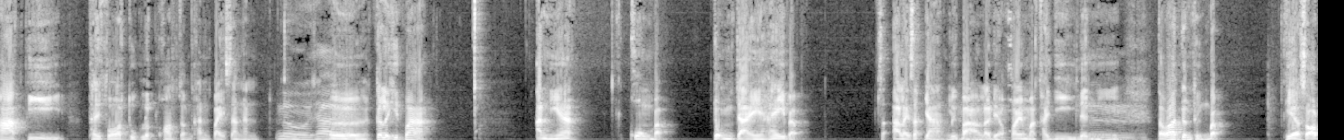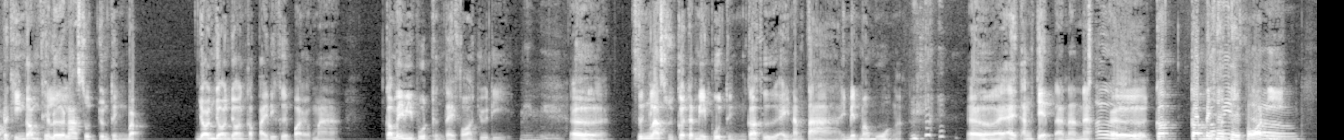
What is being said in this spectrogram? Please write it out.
ภาคที่ ไทฟอสถูกลดความสำคัญไปซะงั้นเออใช่เออ ก็เลยคิดว่า อันเนี้ยคงแบบจงใจให้แบบอะไรสักอย่างหรือเปล่า แล้วเดี๋ยวค่อยมาขยี้เรื่องนี้มแต่ว่าจนถึงแบบ Tears of the Kingdom Trailer ล่าสุดจนถึงแบบย้อนย้อนย้อนกลับไปที่เคยปล่อยออกมา ก็ไม่มีพูดถึงไทฟอสอยู่ดีไม่มีเออ ซึ่งล่าสุดก็จะมีพูดถึงก็คือไอ้น้ำตาไอ้เม็ดมะม่วงอะเออไอ้ทั้งเจ็ดอันนั้นอะเออ ก็ก็ไม่ใช่ไทฟอสอีกเแป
